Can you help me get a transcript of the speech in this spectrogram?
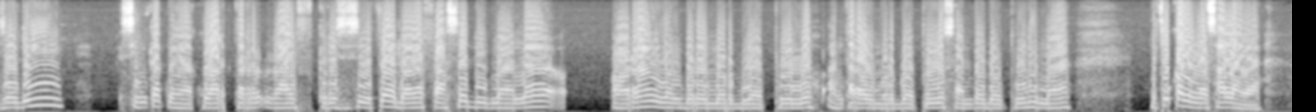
Jadi singkatnya quarter life crisis itu adalah fase di mana orang yang berumur 20 antara umur 20 sampai 25 itu kalau nggak salah ya umur 20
